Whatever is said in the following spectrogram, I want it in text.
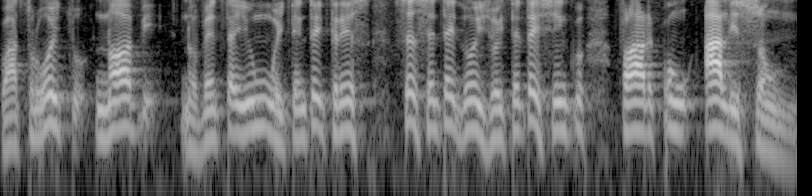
489-9183-6285. Falar com Alisson.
